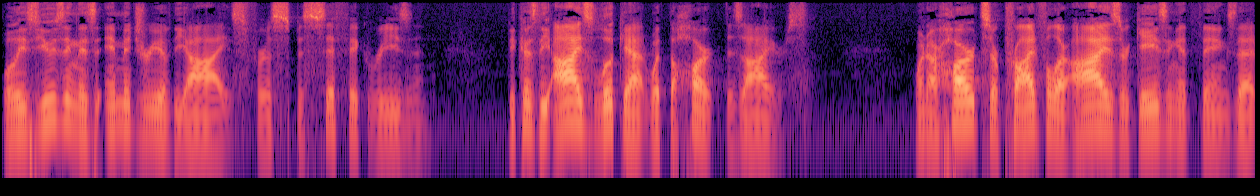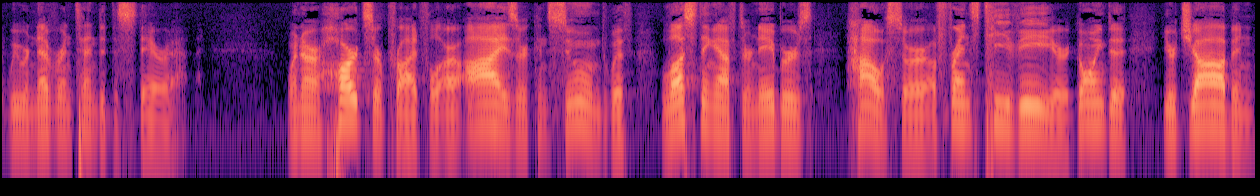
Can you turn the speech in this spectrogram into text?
Well, he's using this imagery of the eyes for a specific reason. Because the eyes look at what the heart desires. When our hearts are prideful, our eyes are gazing at things that we were never intended to stare at. When our hearts are prideful, our eyes are consumed with lusting after neighbor's house or a friend's TV or going to your job and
